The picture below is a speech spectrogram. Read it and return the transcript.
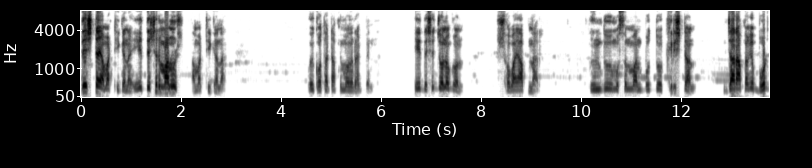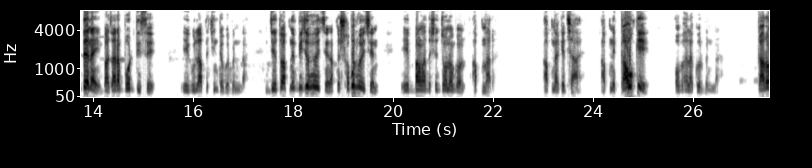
দেশটাই আমার ঠিকানা। এই দেশের মানুষ আমার ঠিকানা। ওই কথাটা আপনি মনে রাখবেন। এই দেশের জনগণ সবাই আপনার। হিন্দু, মুসলমান, বৌদ্ধ, খ্রিস্টান, যারা আপনাকে ভোট দেয় নাই বা যারা ভোট দিছে, এগুলো আপনি চিন্তা করবেন না। যেহেতু আপনি বিজয় হয়েছেন, আপনি সফল হয়েছেন এই বাংলাদেশের জনগণ আপনার। আপনাকে চায়। আপনি কাউকে অবহেলা করবেন না, কারও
